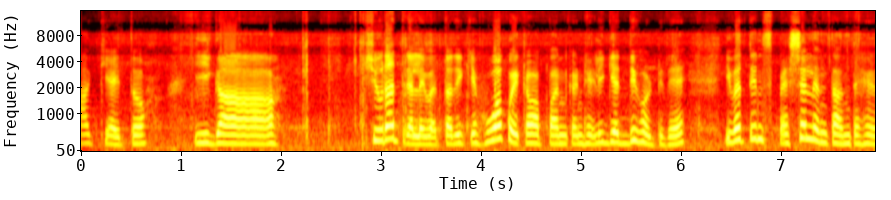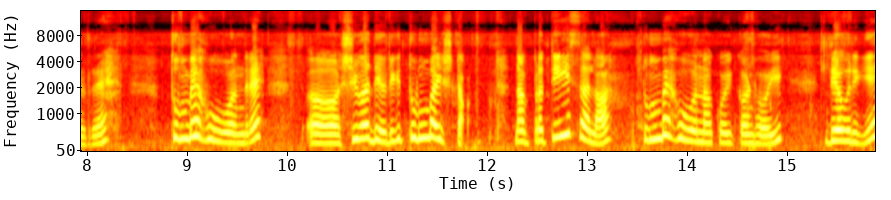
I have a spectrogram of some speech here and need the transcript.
ಹಾಕಿ, ಆಯಿತು. ಈಗ ಶಿವರಾತ್ರಿ ಅಲ್ಲ ಇವತ್ತು. ಅದಕ್ಕೆ ಹೂವು ಕೊಯ್ಕವಪ್ಪ ಅಂದ್ಕೊಂಡು ಹೇಳಿ ಗೆದ್ದಿ ಹೊಟ್ಟಿದೆ ಇವತ್ತಿನ ಸ್ಪೆಷಲ್ ಎಂತ ಅಂತ ಹೇಳಿದ್ರೆ, ತುಂಬೆ ಹೂವು ಅಂದರೆ ಶಿವದೇವರಿಗೆ ತುಂಬ ಇಷ್ಟ. ನಾವು ಪ್ರತಿ ಸಲ ತುಂಬೆ ಹೂವನ್ನು ಕೊಯ್ಕೊಂಡು ಹೋಗಿ ದೇವರಿಗೆ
